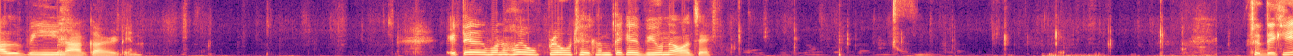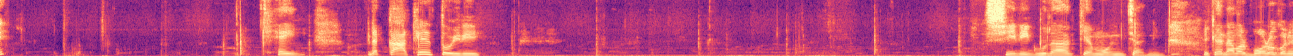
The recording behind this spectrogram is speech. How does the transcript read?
আলবিনা গার্ডেন এটা মনে হয় উপরে উঠে এখান থেকে ভিউ নেওয়া যায়। দেখি। সেই এটা কাঠের তৈরি। সিঁড়িগুলা কেমন জানি। এখানে আবার বড় করে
